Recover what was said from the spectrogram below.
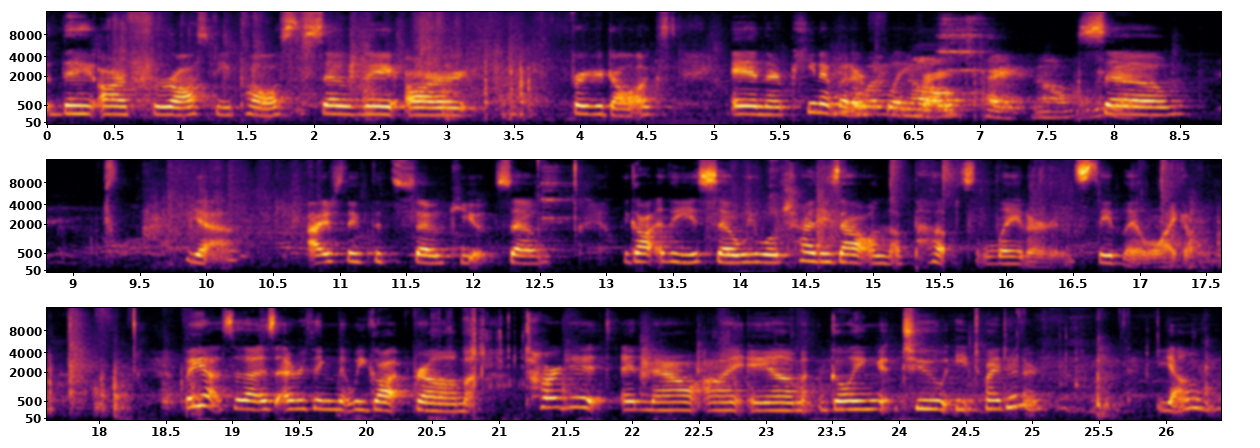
They are Frosty Paws, so they are for your dogs. And they're peanut butter flavored. No, hey, no. So, yeah. I just think that's so cute. So, we got these, so we will try these out on the pups later and see if they like them. But yeah, so that is everything that we got from Target, and now I am going to eat my dinner. Yum.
